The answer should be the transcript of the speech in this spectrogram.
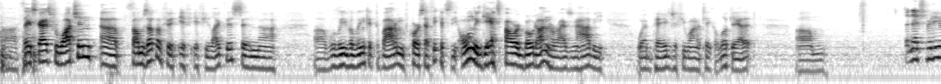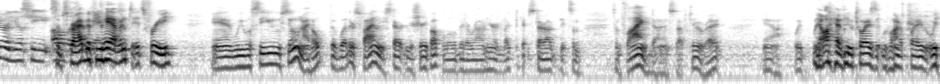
Uh, thanks, guys, for watching. Uh, thumbs up if, if, if you like this, and uh, uh, we'll leave a link at the bottom. Of course, I think it's the only gas-powered boat on Horizon Hobby webpage if you want to take a look at it. Um, The next video, you'll see. all subscribe if you haven't; it's free, and we will see you soon. I hope the weather's finally starting to shape up a little bit around here. I'd like to get start out get some some flying done and stuff too, right? Yeah, we we all have new toys that we want to play, but we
